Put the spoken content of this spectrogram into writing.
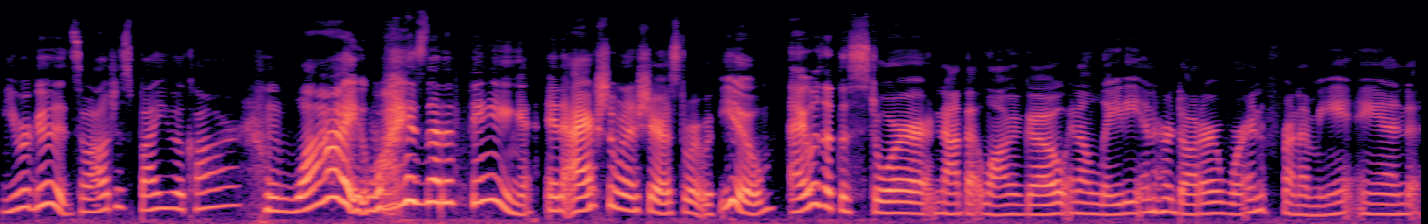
you were good, so I'll just buy you a car. Why? Why is that a thing? And I actually want to share a story with you. I was at the store not that long ago, and a lady and her daughter were in front of me, and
